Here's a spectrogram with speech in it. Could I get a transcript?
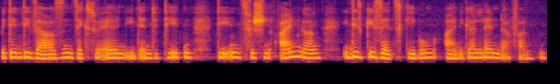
mit den diversen sexuellen Identitäten, die inzwischen Eingang in die Gesetzgebung einiger Länder fanden.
